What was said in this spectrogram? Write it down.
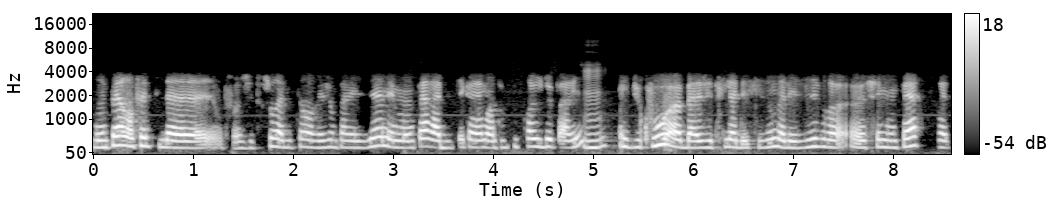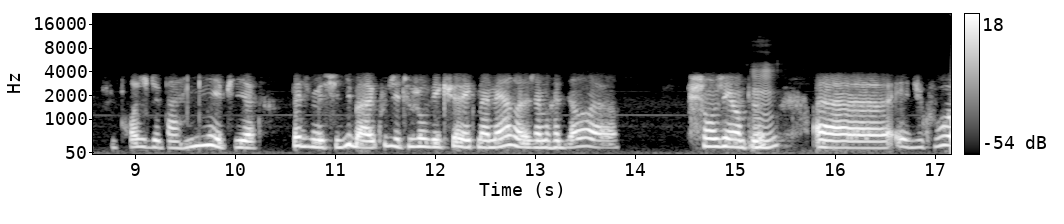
mon père, en fait, il a, enfin, j'ai toujours habité en région parisienne et mon père habitait quand même un peu plus proche de Paris. Mmh. Et du coup, euh, bah, j'ai pris la décision d'aller vivre euh, chez mon père pour être plus proche de Paris. Et puis, euh, en fait, je me suis dit, bah, écoute, j'ai toujours vécu avec ma mère, j'aimerais bien changer un peu. Mmh. et du coup,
